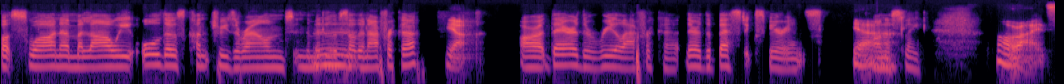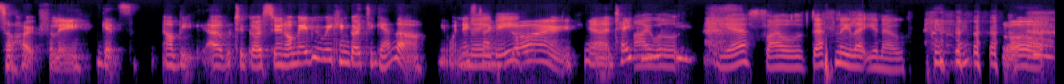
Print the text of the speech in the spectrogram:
Botswana, Malawi, all those countries around in the middle mm. of Southern Africa. Yeah are they're the real Africa. They're the best experience. Yeah. Honestly. All right. So hopefully gets I'll be able to go soon. Or maybe we can go together. Next maybe. time you go. Yeah, take I me. will yes, I will definitely let you know. oh.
